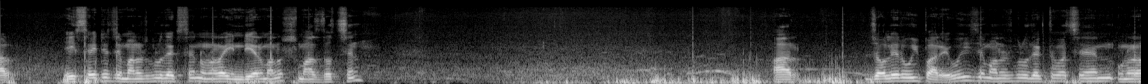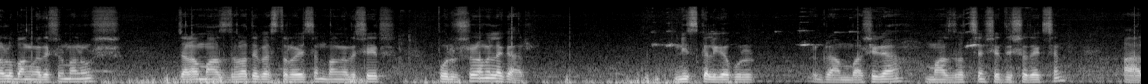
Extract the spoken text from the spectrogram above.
আর এই সাইডে যে মানুষগুলো দেখছেন, ওনারা ইন্ডিয়ার মানুষ, মাছ ধরছেন। আর জলের ওই পারে, ওই যে মানুষগুলো দেখতে পাচ্ছেন, ওনারা হলো বাংলাদেশের মানুষ। যারা মাছ ধরাতে ব্যস্ত রয়েছেন বাংলাদেশের পরশুরাম এলাকার নিজ কালিকাপুর গ্রামবাসীরা মাছ ধরছেন, সে দৃশ্য দেখছেন। আর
